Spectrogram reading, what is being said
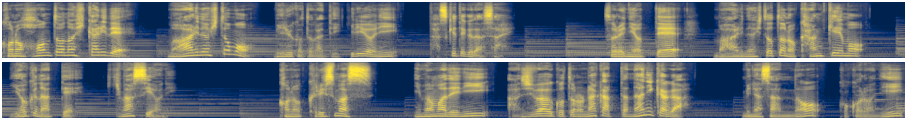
この本当の光で周りの人も見ることができるように助けてください。それによって周りの人との関係も良くなっていきますように。このクリスマス、今までに味わうことのなかった何かが皆さんの心に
